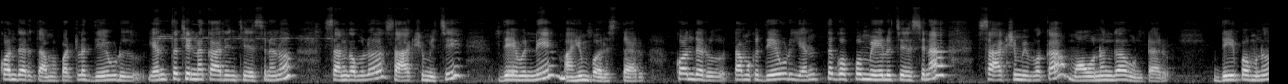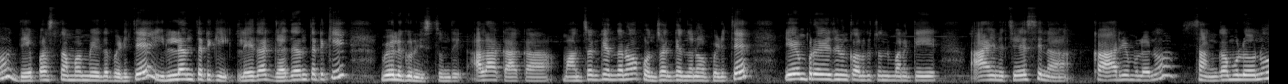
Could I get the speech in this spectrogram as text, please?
కొందరు తమ పట్ల దేవుడు ఎంత చిన్న కార్యం చేసినను సంఘములో సాక్ష్యమిచ్చి దేవుణ్ణి మహింపరుస్తారు. కొందరు తమకు దేవుడు ఎంత గొప్ప మేలు చేసినా సాక్ష్యం ఇవ్వక మౌనంగా ఉంటారు. దీపమును దీపస్తంభం మీద పెడితే ఇల్లంతటికి లేదా గది అంతటికి వెలుగునిస్తుంది. అలా కాక మంచం కిందనో కొంచెం కిందనో పెడితే ఏం ప్రయోజనం కలుగుతుంది మనకి? ఆయన చేసిన కార్యములను సంఘములోను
